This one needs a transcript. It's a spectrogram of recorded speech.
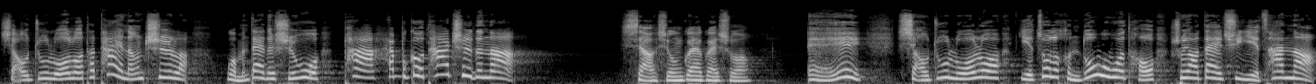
小猪罗罗他太能吃了，我们带的食物怕还不够他吃的呢。”小熊乖乖说：“哎，小猪罗罗也做了很多窝窝头，说要带去野餐呢。”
